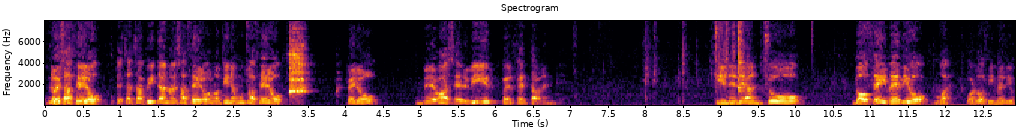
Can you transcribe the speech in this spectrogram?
No es acero, esta chapita no es acero, no tiene mucho acero, pero me va a servir perfectamente. Tiene de ancho 12 y medio, bueno, pues 12 y medio.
